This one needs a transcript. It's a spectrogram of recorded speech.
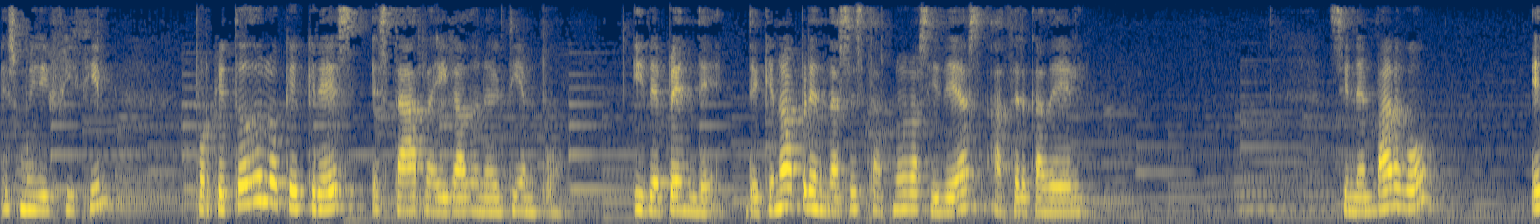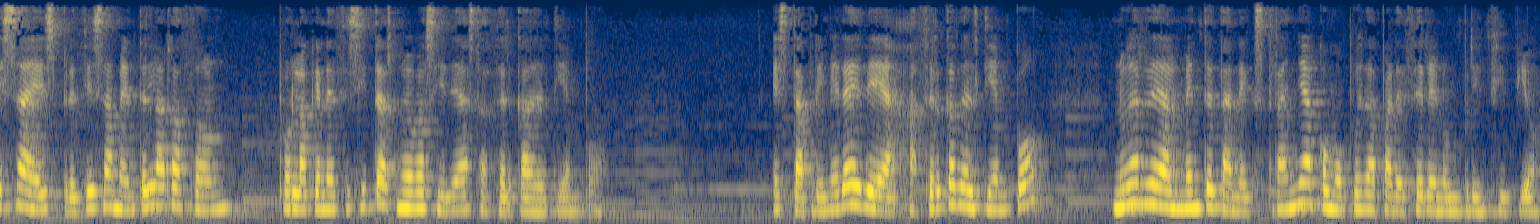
es muy difícil porque todo lo que crees está arraigado en el tiempo y depende de que no aprendas estas nuevas ideas acerca de él. Sin embargo, esa es precisamente la razón por la que necesitas nuevas ideas acerca del tiempo. Esta primera idea acerca del tiempo no es realmente tan extraña como pueda parecer en un principio.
